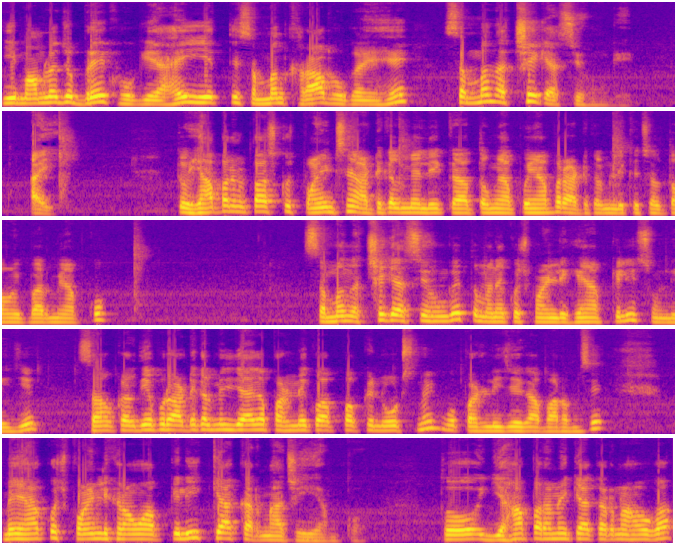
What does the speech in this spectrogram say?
ये मामला जो ब्रेक हो गया है, ये इतने संबंध खराब हो गए हैं, संबंध अच्छे कैसे होंगे? आइए। तो यहाँ पर मेरे पास कुछ पॉइंट्स हैं आर्टिकल में लेकर आता हूँ मैं आपको यहाँ पर आर्टिकल में लेकर चलता हूँ एक बार मैं आपको। संबंध अच्छे कैसे होंगे? तो मैंने कुछ पॉइंट लिखे हैं आपके लिए, सुन लीजिए। सर्व कर दिया, पूरा आर्टिकल मिल जाएगा पढ़ने को, आपको आपके नोट्स में, वो पढ़ लीजिएगा आप आराम से। मैं यहाँ कुछ पॉइंट लिख रहा हूँ आपके लिए, क्या करना चाहिए हमको? तो यहाँ पर हमें क्या करना होगा?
